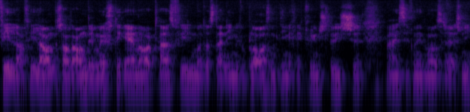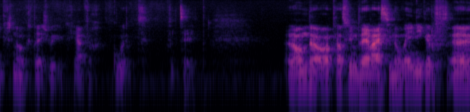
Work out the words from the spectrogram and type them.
viel, viel anders als andere möchten gerne Arthouse-Filme, das dann irgendwie verblasen mit irgendwelchen künstlerischen, weiß ich nicht was, Schnickschnack, der ist wirklich einfach gut erzählt. Ein anderer Arthouse-Film, der weiß ich noch weniger, äh,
